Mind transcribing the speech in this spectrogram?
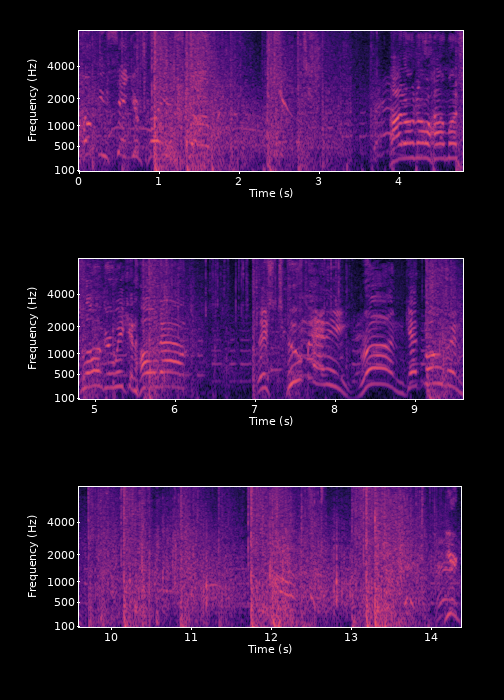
Hope you said your prayers, Scum! I don't know how much longer we can hold out. There's too many. Run. Get moving. You're...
